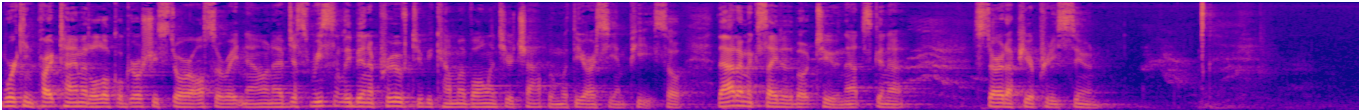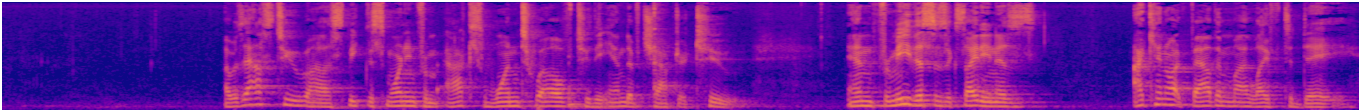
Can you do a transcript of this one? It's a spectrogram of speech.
working part time at a local grocery store also right now, and I've just recently been approved to become a volunteer chaplain with the RCMP. So that I'm excited about too, and that's going to start up here pretty soon. I was asked to uh, speak this morning from Acts 1:12 to the end of chapter 2. And for me this is exciting as I cannot fathom my life today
